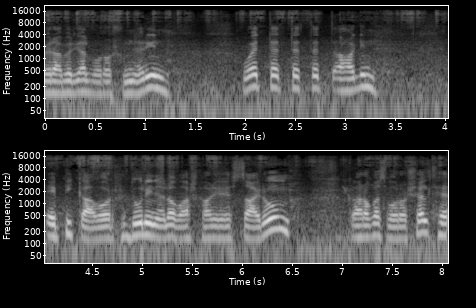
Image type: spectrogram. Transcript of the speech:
վերաբերյալ որոշումներին ու այդ այդ ահագին էպիկա, որ դու լինելով աշխարհի այս ծայրում կարող ես որոշել, թե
